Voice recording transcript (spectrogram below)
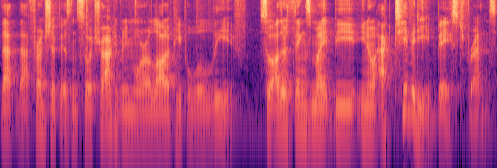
that, that friendship isn't so attractive anymore. A lot of people will leave. So other things might be, you know, activity-based friends.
